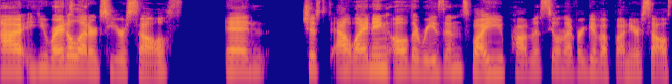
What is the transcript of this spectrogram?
uh, you write a letter to yourself and just outlining all the reasons why you promise you'll never give up on yourself.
